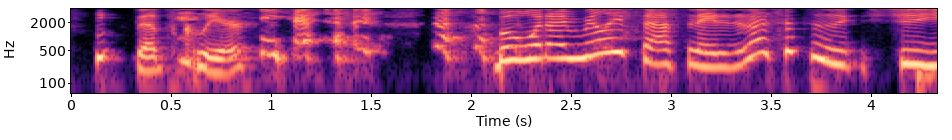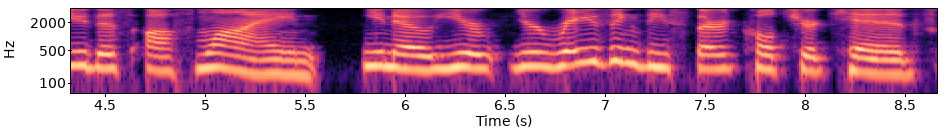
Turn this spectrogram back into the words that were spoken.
That's clear. yes. but what I'm really fascinated and I said to, to you this offline, you know, you're you're raising these third culture kids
